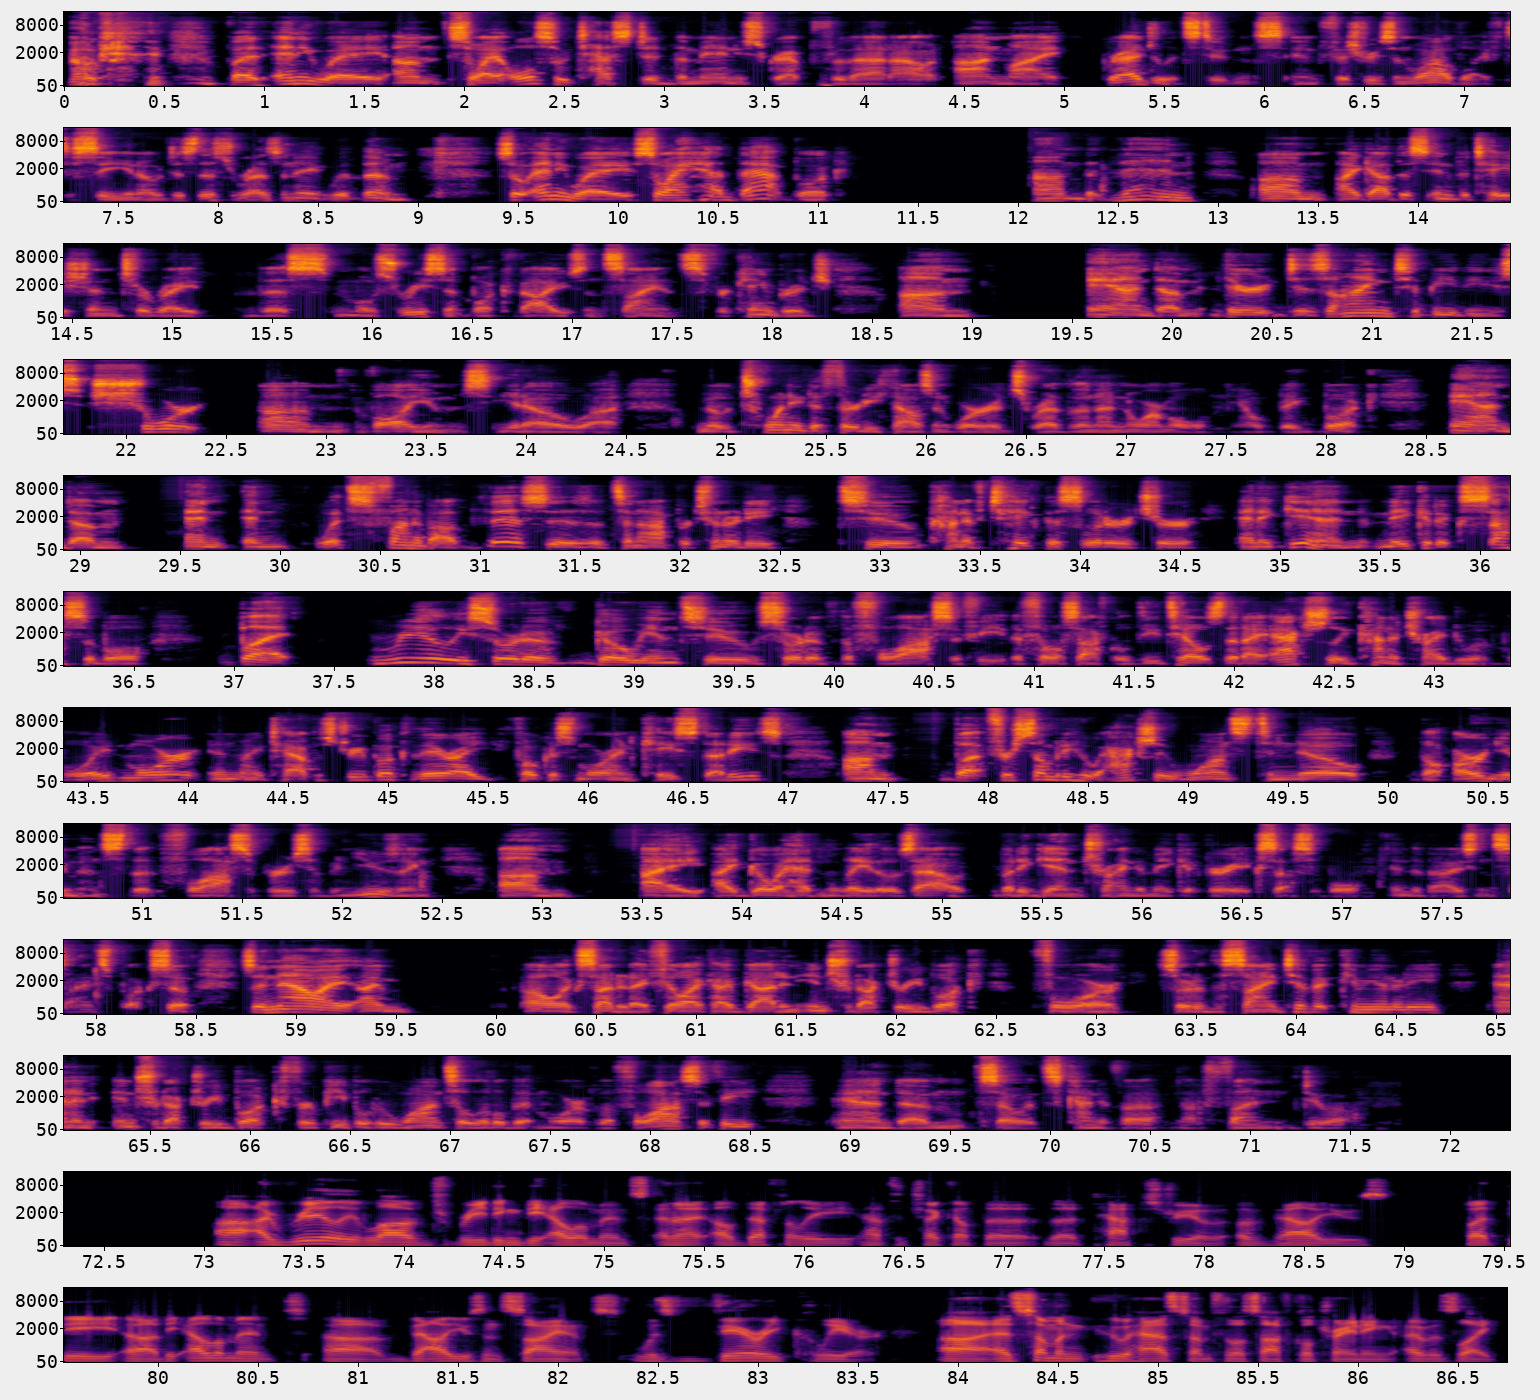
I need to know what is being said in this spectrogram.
that. Okay, but anyway, um, so I also tested the manuscript for that out on my graduate students in fisheries and wildlife to see, you know, does this resonate with them? So anyway, so I had that book, um, but then um, I got this invitation to write this most recent book, Values in Science, for Cambridge. Um, and um, they're designed to be these short um, volumes, you know, uh, you know, 20 to 30,000 words rather than a normal, you know, big book. And, um, and, and what's fun about this is it's an opportunity to kind of take this literature and again, make it accessible, but really sort of go into sort of the philosophy, the philosophical details that I actually kind of tried to avoid more in my tapestry book. There, I focus more on case studies. Um, but for somebody who actually wants to know the arguments that philosophers have been using, um, I, I go ahead and lay those out. But again, trying to make it very accessible in the Values and Science book. So, so now I, I'm all excited. I feel like I've got an introductory book for sort of the scientific community and an introductory book for people who want a little bit more of the philosophy. And um, so it's kind of a, a fun duo. Uh, I really loved reading the elements, and I, will definitely have to check out the the tapestry of, of values. But the uh, the element uh, values in science was very clear. Uh, as someone who has some philosophical training, I was like,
